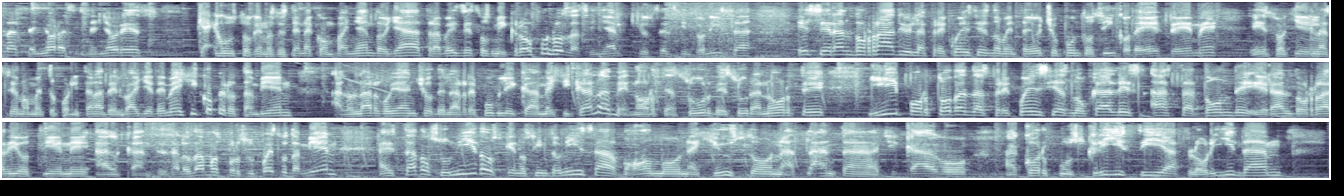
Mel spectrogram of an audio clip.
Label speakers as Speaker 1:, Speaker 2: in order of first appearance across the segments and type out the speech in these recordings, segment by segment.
Speaker 1: Señoras y señores, qué gusto que nos estén acompañando ya a través de estos micrófonos. La señal que usted sintoniza es Heraldo Radio y la frecuencia es 98.5 de FM, eso aquí en la zona metropolitana del Valle de México, pero también a lo largo y ancho de la República Mexicana, de norte a sur, de sur a norte y por todas las frecuencias locales hasta donde Heraldo Radio tiene alcance. Saludamos por supuesto también a Estados Unidos que nos sintoniza, a Beaumont, a Houston, a Atlanta, a Chicago, a Corpus Christi, a Florida.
